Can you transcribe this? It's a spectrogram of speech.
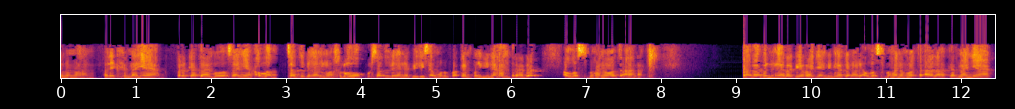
kelemahan. Oleh karenanya perkataan bahwasanya Allah bersatu dengan makhluk, bersatu dengan Nabi Isa merupakan penghinaan terhadap Allah Subhanahu wa taala. Para pendengar radio Raja yang dimuliakan oleh Allah Subhanahu wa taala, karenanya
